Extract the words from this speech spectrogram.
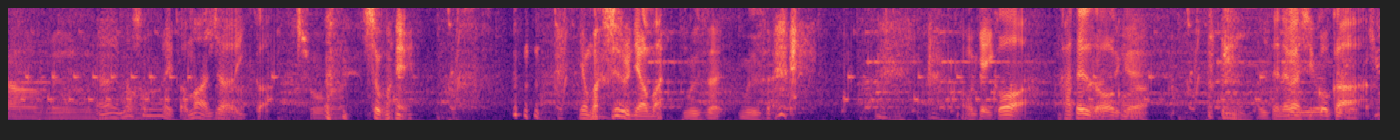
ああ、山城のエラーか。まあ、じゃあいいか。しょうがない。しょうがねえ。山城に甘い。無罪、無罪。オッケー行こう。勝てるぞ、この。じゃあ長橋行こうか。9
